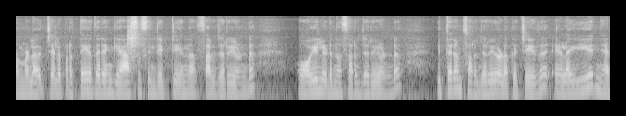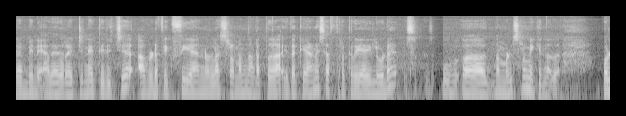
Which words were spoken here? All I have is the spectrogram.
നമ്മൾ ചില പ്രത്യേകതരം ഗ്യാസസ് ഇഞ്ചെക്ട് ചെയ്യുന്ന സർജറി ഉണ്ട് ഓയിൽ ഇടുന്ന സർജറി ഉണ്ട് ഇത്തരം സർജറികളൊക്കെ ചെയ്ത് ഇളകിയ ഞരമ്പിനെ അതായത് റെറ്റിനെ തിരിച്ച് അവിടെ ഫിക്സ് ചെയ്യാനുള്ള ശ്രമം നടത്തുക ഇതൊക്കെയാണ് ശസ്ത്രക്രിയയിലൂടെ നമ്മൾ ശ്രമിക്കുന്നത്. അപ്പോൾ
